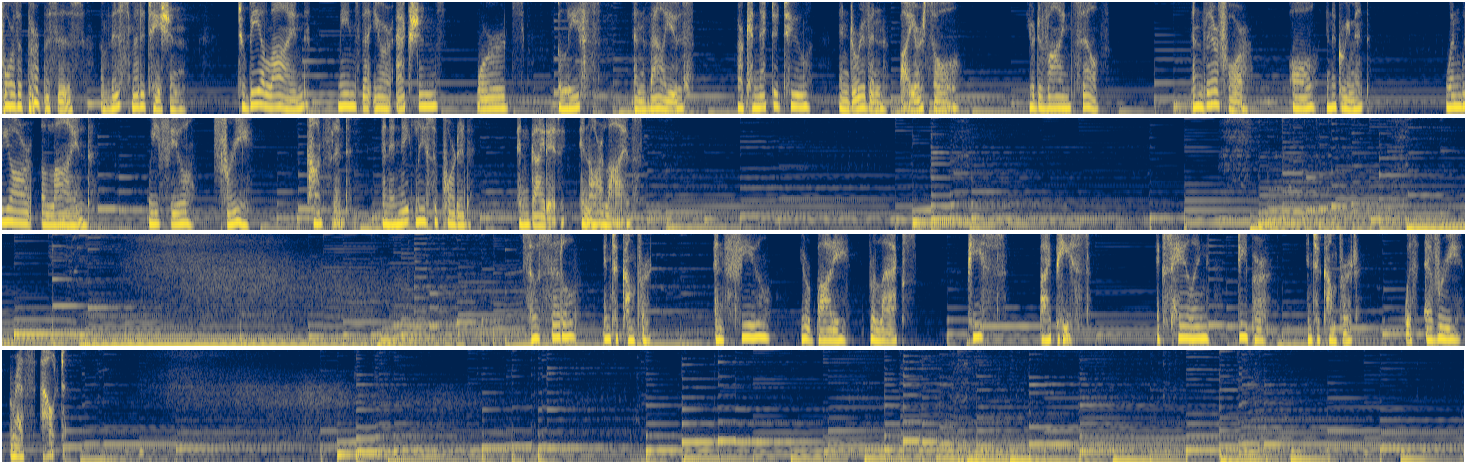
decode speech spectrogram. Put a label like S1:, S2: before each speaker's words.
S1: For the purposes of this meditation, to be aligned means that your actions, words, beliefs, and values are connected to and driven by your soul, your divine self, and therefore all in agreement. When we are aligned, we feel free, confident, and innately supported and guided in our lives. So settle into comfort and feel your body relax. Peace by peace, exhaling deeper into comfort with every breath out.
